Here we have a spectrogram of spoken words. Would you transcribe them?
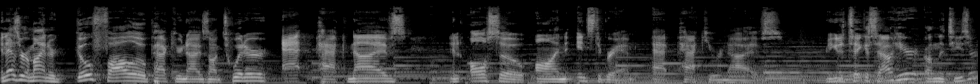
And as a reminder, go follow Pack Your Knives on Twitter at Pack Knives and also on Instagram at Pack Your Knives. Are you going to take us out here on the teaser?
